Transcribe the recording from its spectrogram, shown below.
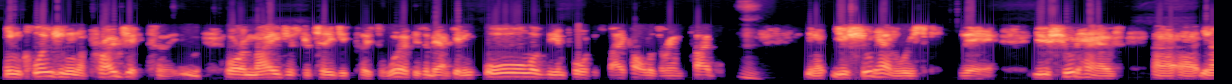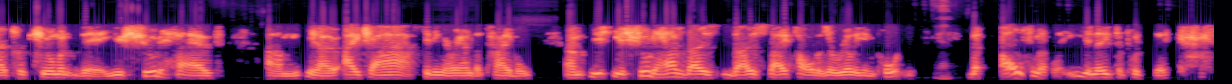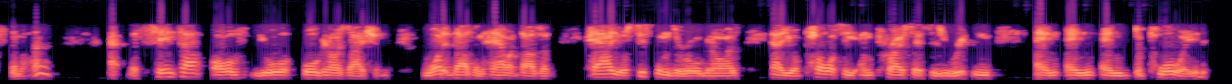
inclusion in a project team or a major strategic piece of work is about getting all of the important stakeholders around the table. Mm. You know, you should have risk there. You should have, uh, uh, you know, procurement there. You should have, um, you know, HR sitting around the table. Um, you, you, should have those those stakeholders are really important. Yeah. But ultimately, you need to put the customer at the centre of your organisation. What it does and how it does it, how your systems are organised, how your policy and process is written and and and deployed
